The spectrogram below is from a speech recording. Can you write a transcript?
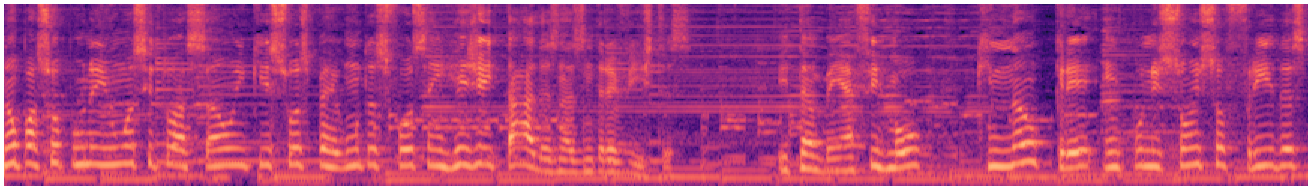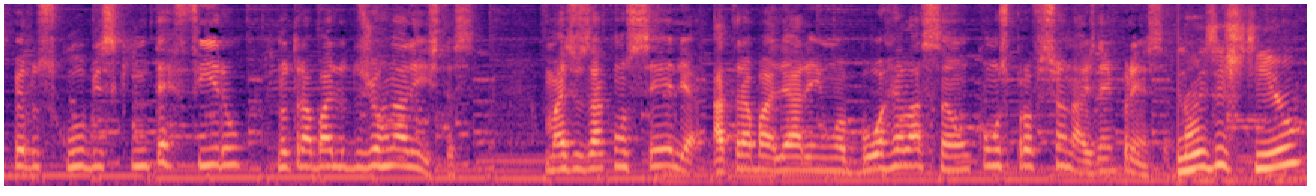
não passou por nenhuma situação em que suas perguntas fossem rejeitadas nas entrevistas. E também afirmou que não crê em punições sofridas pelos clubes que interfiram no trabalho dos jornalistas, mas os aconselha a trabalhar em uma boa relação com os profissionais da imprensa. Não existiu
